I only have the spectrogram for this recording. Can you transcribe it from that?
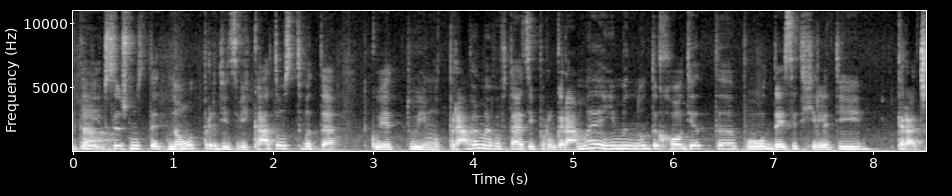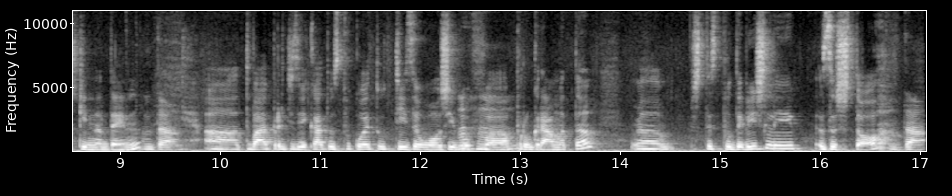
Да. И всъщност едно от предизвикателствата което им отправяме в тази програма е именно да ходят по 10 000 крачки на ден. Да. А, това е предизвикателство, което ти заложи в uh-huh. а, програмата. А, ще споделиш ли защо да.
